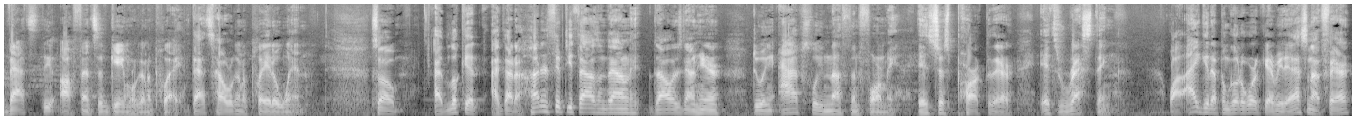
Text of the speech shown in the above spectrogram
That's the offensive game we're going to play. That's how we're going to play to win. So I'd look at, I got $150,000 down here doing absolutely nothing for me. It's just parked there. It's resting. While I get up and go to work every day. That's not fair.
